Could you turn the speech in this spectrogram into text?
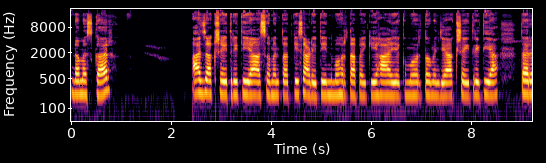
नमस्कार. आज अक्षय तृतीया असं म्हणतात की साडेतीन मुहूर्तापैकी हा एक मुहूर्त म्हणजे अक्षय तृतीया. तर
